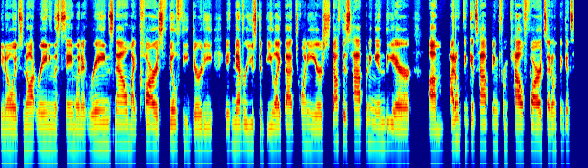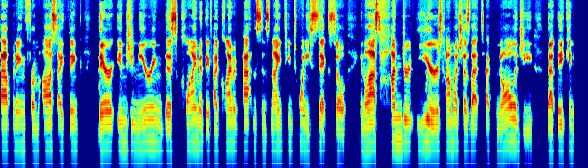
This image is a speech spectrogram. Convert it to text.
You know, it's not raining the same. When it rains now, my car is filthy dirty. It never used to be like that 20 years. Stuff is happening in the air. Um, I don't think it's happening from cow farts. I don't think it's happening from us. I think they're engineering this climate. They've had climate patents since 1926. So, in the last hundred years, how much has that technology that they can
